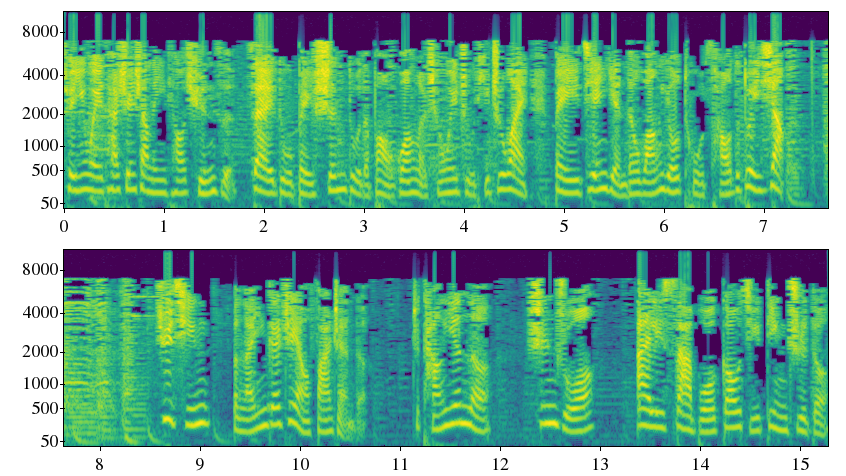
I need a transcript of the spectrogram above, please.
却因为她身上的一条裙子再度被深度的曝光了，成为主题之外被奸演的网友吐槽的对象。剧情本来应该这样发展的：这唐嫣呢，身着爱丽萨博高级定制的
